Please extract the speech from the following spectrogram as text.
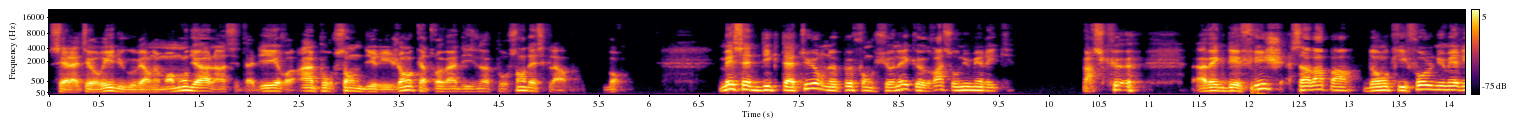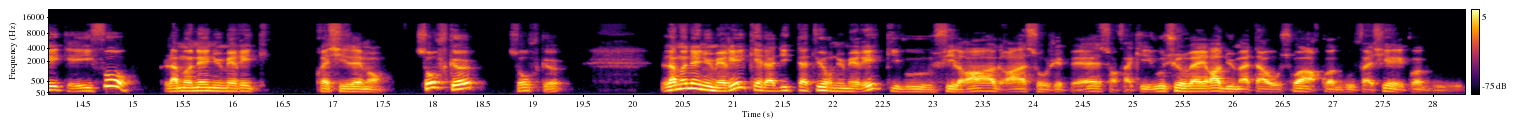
C'est la théorie du gouvernement mondial, hein, c'est-à-dire 1% de dirigeants, 99% d'esclaves. Bon. Mais cette dictature ne peut fonctionner que grâce au numérique. Parce que avec des fiches, ça va pas. Donc il faut le numérique et il faut la monnaie numérique précisément. Sauf que, sauf que la monnaie numérique et la dictature numérique qui vous filera grâce au GPS, enfin qui vous surveillera du matin au soir, quoi que vous fassiez et quoi que vous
